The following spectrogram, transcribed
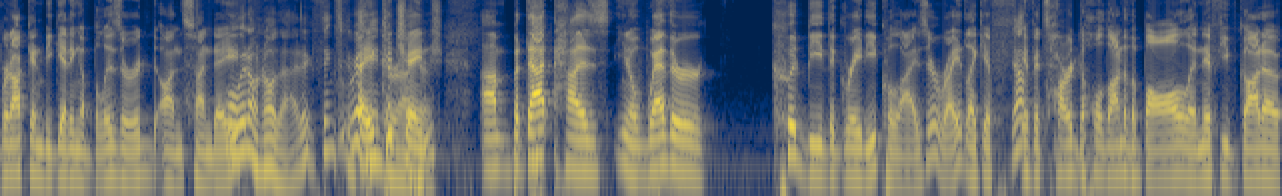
we're not going to be getting a blizzard on Sunday. well, we don't know that. It- Things can right, change. it could change, um, but that has you know weather could be the great equalizer, right? Like if Yeah. if it's hard to hold on to the ball, and if you've got a,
